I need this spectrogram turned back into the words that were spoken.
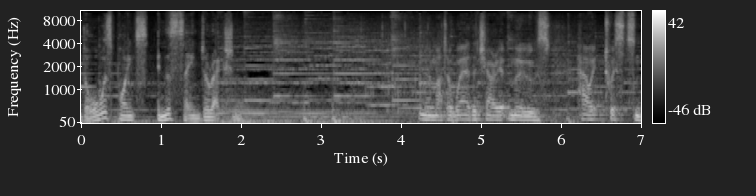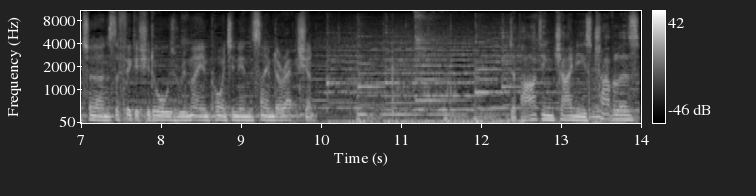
and always points in the same direction. No matter where the chariot moves, how it twists and turns, the figure should always remain pointing in the same direction. Departing Chinese travellers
